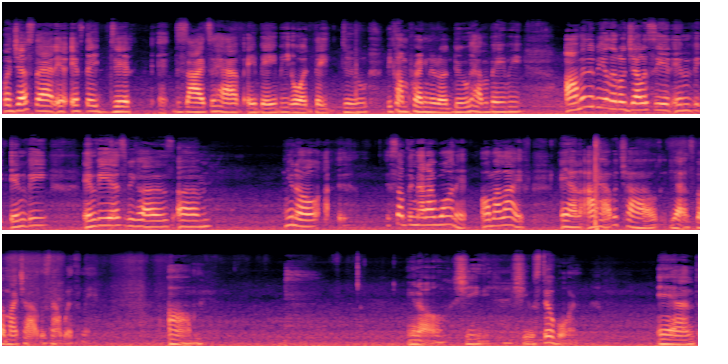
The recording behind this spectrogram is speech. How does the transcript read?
but just that if they did decide to have a baby or they do become pregnant or do have a baby, I'm gonna be a little jealousy and envy, envy envious because um, you know it's something that I wanted all my life, and I have a child, yes, but my child is not with me. Um, you know, she she was stillborn, and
